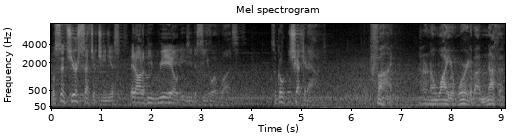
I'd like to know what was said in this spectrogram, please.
Well, since you're such a genius, it ought to be real easy to see who it was. So go check it out. Fine. I don't know why you're worried about nothing.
